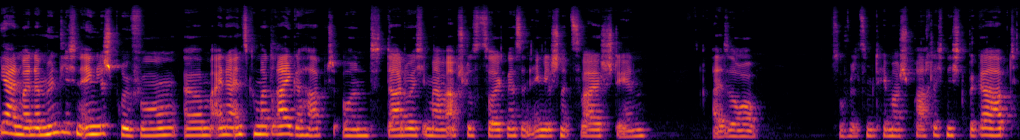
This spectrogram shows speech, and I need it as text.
ja, in meiner mündlichen Englischprüfung ähm, eine 1,3 gehabt und dadurch in meinem Abschlusszeugnis in Englisch eine 2 stehen. Also so viel zum Thema sprachlich nicht begabt.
